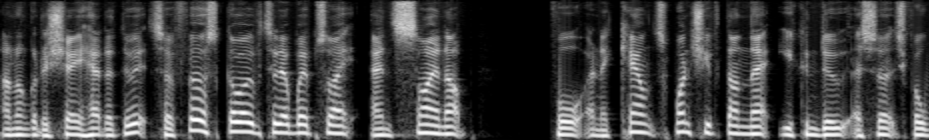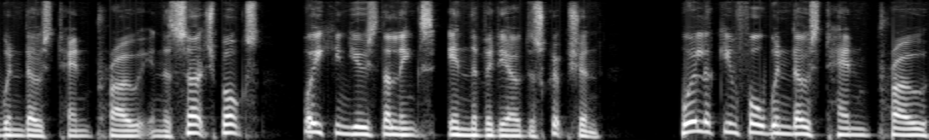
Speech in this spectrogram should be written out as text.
and I'm going to show you how to do it. So first go over to their website and sign up for an account. Once you've done that, you can do a search for Windows 10 Pro in the search box, or you can use the links in the video description. We're looking for Windows 10 Pro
